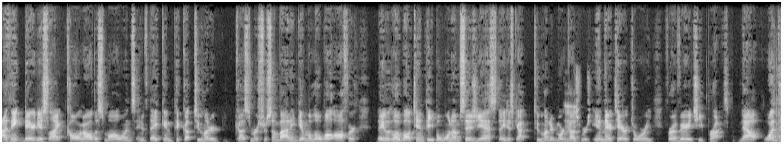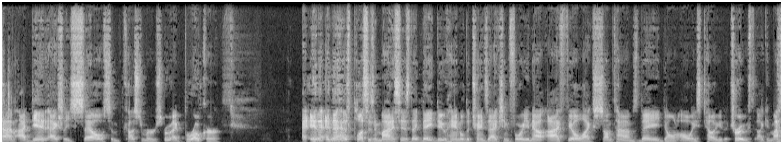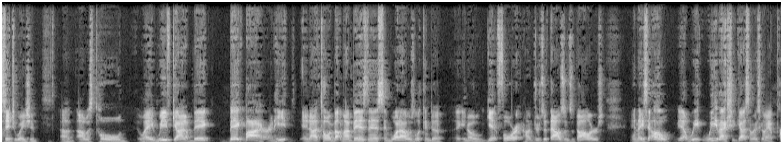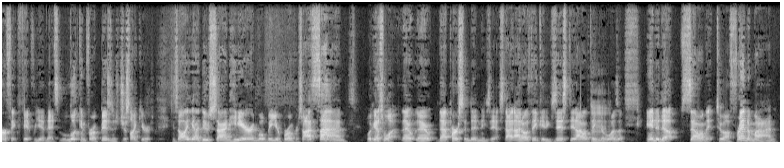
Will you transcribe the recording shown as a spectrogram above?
I think they're just like calling all the small ones, and if they can pick up 200 customers for somebody and give them a low ball offer, they lowball 10 people. One of them says yes. They just got 200 more mm. customers in their territory for a very cheap price. Now, one time I did actually sell some customers through a broker and that, and that has pluses and minuses. That they do handle the transaction for you. Now, I feel like sometimes they don't always tell you the truth. Like in my situation, uh, I was told, "Hey, we've got a big, big buyer," and he and I told him about my business and what I was looking to, you know, get for it, hundreds of thousands of dollars and they say, "Oh, yeah, we we've actually got somebody that's going to have a perfect fit for you that's looking for a business just like yours." And so all you got to do is sign here, and we'll be your broker. So I signed. Well, guess what? There, there, that person didn't exist. I, I don't think it existed. I don't think mm. there was a. Ended up selling it to a friend of mine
